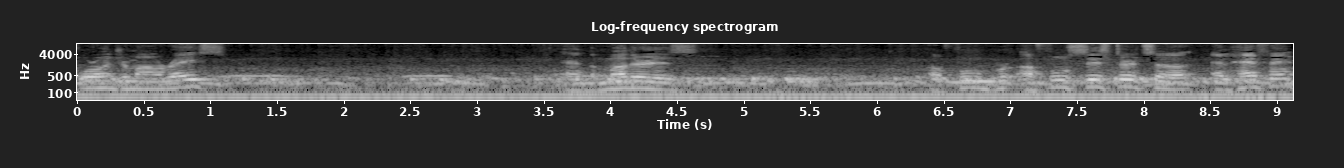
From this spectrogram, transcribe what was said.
400 mile race. And the mother is full a full sister to El Jefe,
